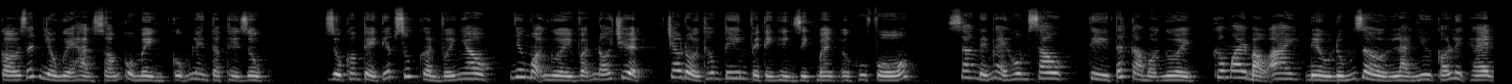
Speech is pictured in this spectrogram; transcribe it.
có rất nhiều người hàng xóm của mình cũng lên tập thể dục. Dù không thể tiếp xúc gần với nhau, nhưng mọi người vẫn nói chuyện, trao đổi thông tin về tình hình dịch bệnh ở khu phố. Sang đến ngày hôm sau thì tất cả mọi người, không ai bảo ai đều đúng giờ là như có lịch hẹn,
